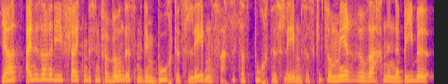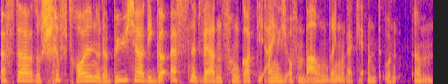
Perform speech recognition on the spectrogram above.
ja, eine Sache, die vielleicht ein bisschen verwirrend ist mit dem Buch des Lebens. Was ist das Buch des Lebens? Es gibt so mehrere Sachen in der Bibel, öfter so Schriftrollen oder Bücher, die geöffnet werden von Gott, die eigentlich Offenbarung bringen und, und, und ähm,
